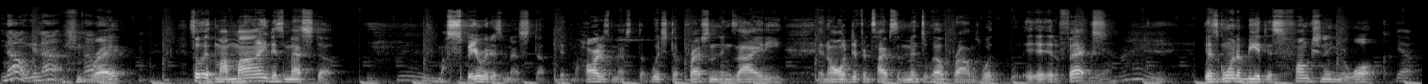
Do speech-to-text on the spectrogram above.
No, you're not. No. right so if my mind is messed up hmm. my spirit is messed up if my heart is messed up which depression anxiety and all different types of mental health problems what it, it affects Yeah. Right. there's going to be a dysfunction in your walk Yep.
